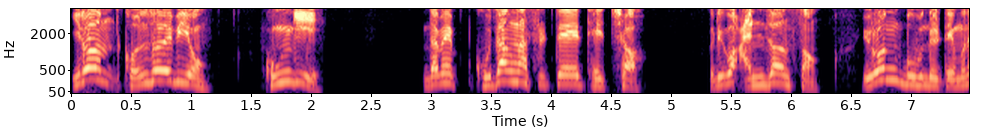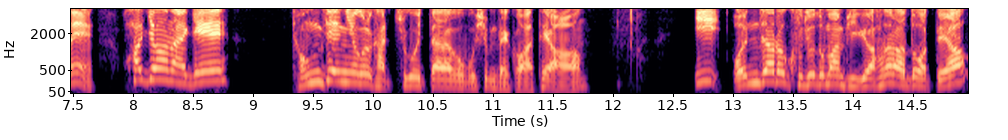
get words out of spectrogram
이런 건설 비용, 공기, 그다음에 고장 났을 때 대처, 그리고 안전성 이런 부분들 때문에 확연하게 경쟁력을 갖추고 있다라고 보시면 될 것 같아요. 이 원자로 구조도만 비교하더라도 어때요?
